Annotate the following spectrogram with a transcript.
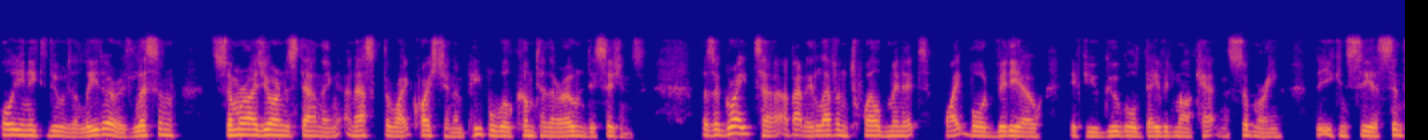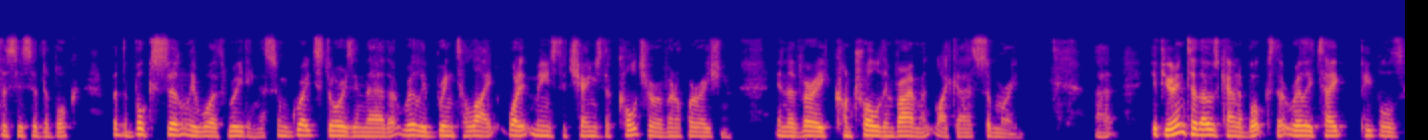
all you need to do as a leader is listen, summarize your understanding, and ask the right question, and people will come to their own decisions. There's a great, uh, about 11, 12 minute whiteboard video if you Google David Marquet and submarine that you can see a synthesis of the book. But the book's certainly worth reading. There's some great stories in there that really bring to light what it means to change the culture of an operation in a very controlled environment like a submarine. Uh, if you're into those kind of books that really take people's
